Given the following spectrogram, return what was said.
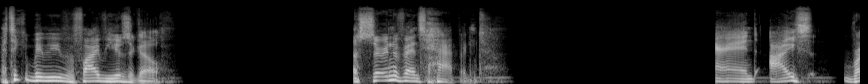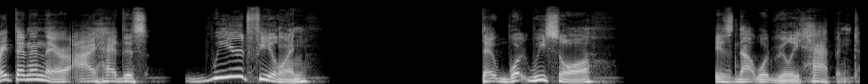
I think maybe even five years ago, a certain events happened. And I right then and there, I had this weird feeling that what we saw is not what really happened.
